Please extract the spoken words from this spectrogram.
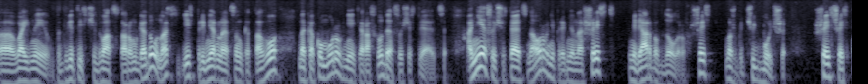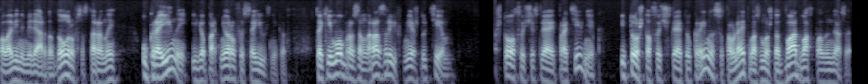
а, войны в 2022 году у нас есть примерная оценка того, на каком уровне эти расходы осуществляются. Они осуществляются на уровне примерно 6 миллиардов долларов. 6, может быть, чуть больше. 6-6,5 миллиардов долларов со стороны Украины, ее партнеров и союзников. Таким образом, разрыв между тем, что осуществляет противник, и то, что осуществляет Украина, составляет, возможно, 2-2,5 раза.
